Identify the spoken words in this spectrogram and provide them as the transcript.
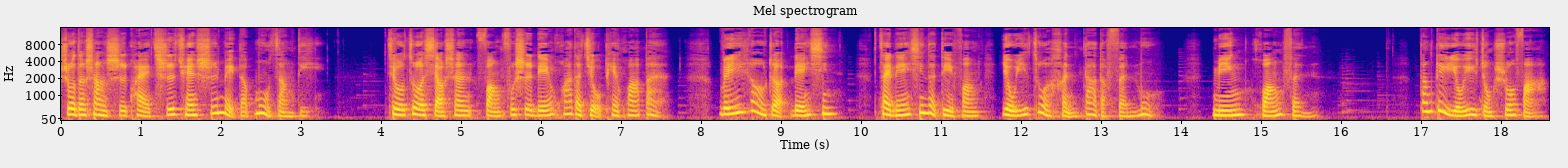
说得上是块十全十美的墓葬地。九座小山仿佛是莲花的九片花瓣，围绕着莲心。在莲心的地方有一座很大的坟墓，名黄坟。当地有一种说法，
